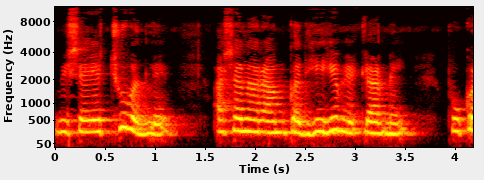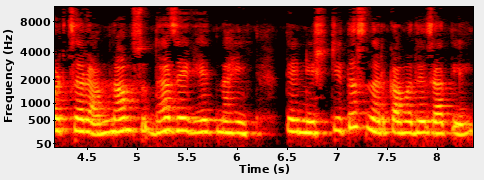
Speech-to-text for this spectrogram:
विषयेच्छू बनले. अशांना राम कधीही भेटणार नाही. फुकटचं रामनामसुद्धा जे घेत नाहीत ते निश्चितच नरकामध्ये जातील.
